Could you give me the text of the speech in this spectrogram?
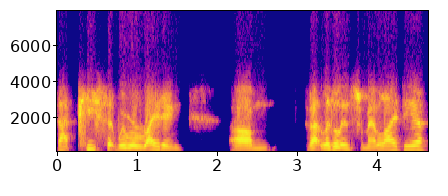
That piece that we were writing, um, that little instrumental idea,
